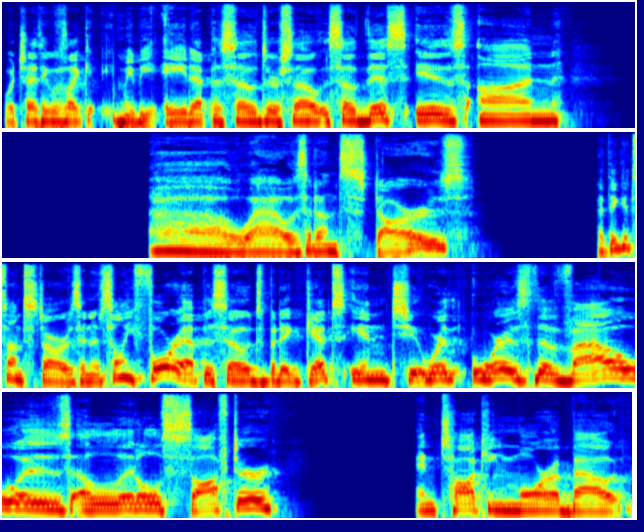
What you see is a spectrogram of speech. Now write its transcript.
which I think was like maybe eight episodes or so. So this is on. Oh, wow. Is it on Starz? I think it's on Starz, and it's only four episodes, but it gets into where whereas The Vow was a little softer and talking more about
